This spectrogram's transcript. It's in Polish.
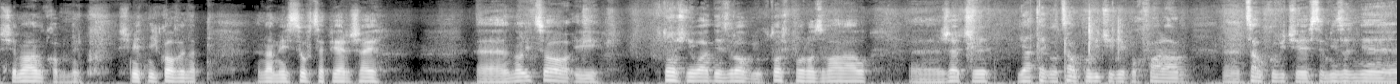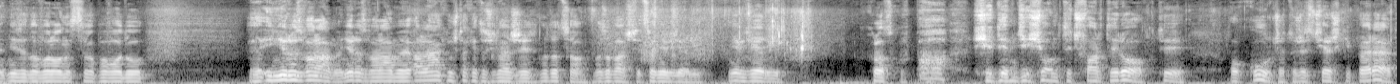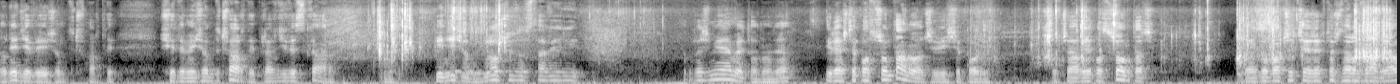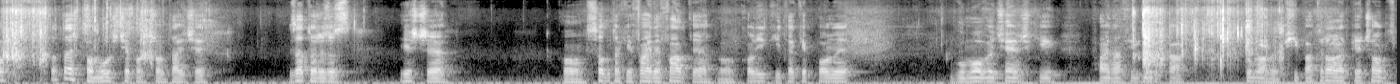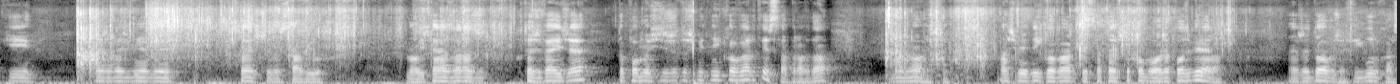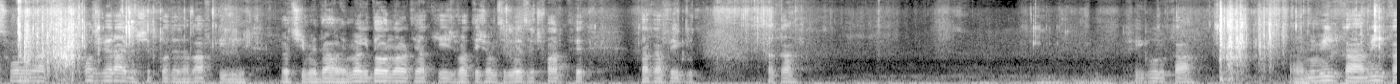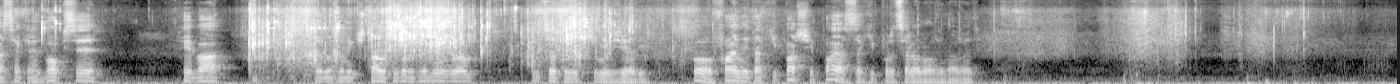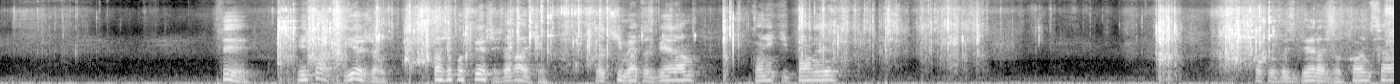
Siemanko, śmietnikowy na, na miejscówce pierwszej. E, no i co? I ktoś nieładnie zrobił, ktoś porozwalał e, rzeczy. Ja tego całkowicie nie pochwalam. E, całkowicie jestem nieza, nie, niezadowolony z tego powodu. E, I nie rozwalamy, nie rozwalamy, ale jak już takie coś leży, no to co? No zobaczcie, co nie wzięli. Nie wzięli klocków. Pa, 74 rok, ty. O kurczę, to już jest ciężki PRL, to nie 94. 74, prawdziwy skarb. 50 groszy zostawili. Weźmiemy to, no nie? I resztę posprzątamy oczywiście po nich. To trzeba będzie posprzątać. Jak zobaczycie, że ktoś narozrabiał, to też pomóżcie, posprzątajcie. Za to, że jeszcze o, są takie fajne fanty, jak o, koliki, takie pony, gumowy, ciężki, fajna figurka. Tu mamy psi patrole, pieczątki, też weźmiemy. Co jeszcze zostawił? No i teraz zaraz ktoś wejdzie, to pomyśli, że to śmietnikowy artysta, prawda? No właśnie. A śmietnikowy artysta to jeszcze pomoże pozbierać. Także dobrze, figurka słona. Pozbierajmy szybko te zabawki i lecimy dalej. McDonald's jakiś 2024. Taka figurka. Taka figurka. Milka, Milka Secret Boxy. Chyba. Z tego co mi kształty dobrze mówią. I co tu jeszcze nie wzięli? O, fajny taki, patrzcie, pajac taki porcelanowy nawet. Ty, nie tak, jeżdżą. Trzeba się pośpieszyć, dawajcie. Lecimy, ja to zbieram. Koniki, pony. To tu wyzbierać do końca.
